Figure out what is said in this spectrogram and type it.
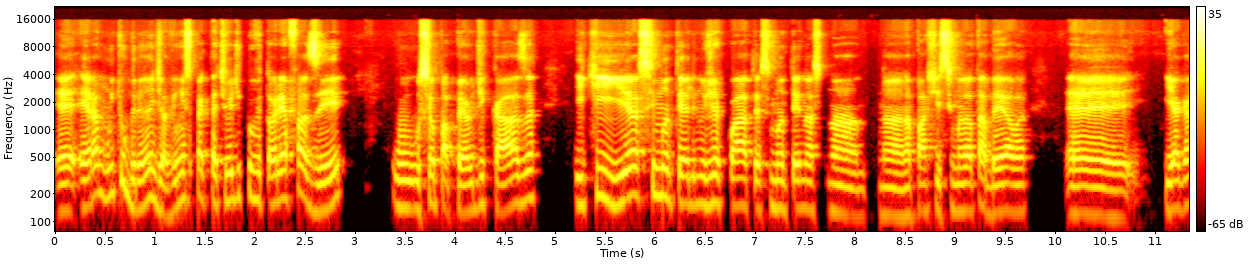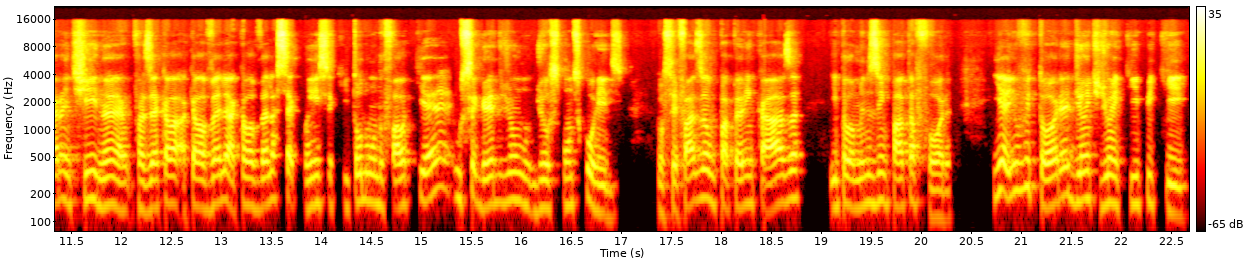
é, era muito grande. Havia uma expectativa de que o Vitória ia fazer o, o, seu papel de casa e que ia se manter ali no G4, ia se manter na, na, na parte de cima da tabela, é, ia garantir, né, fazer aquela, aquela, velha, aquela velha sequência que todo mundo fala que é o segredo de, um, de uns pontos corridos. Você faz o papel em casa e pelo menos empata fora. E aí o Vitória, diante de uma equipe que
